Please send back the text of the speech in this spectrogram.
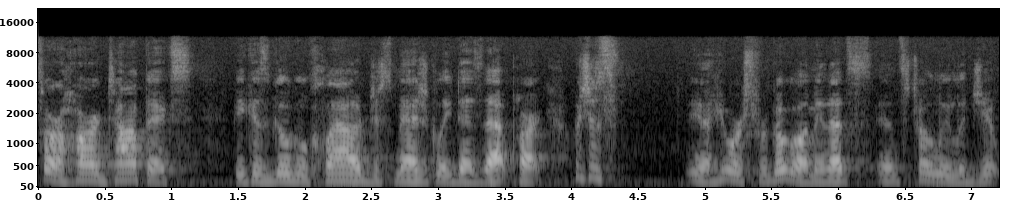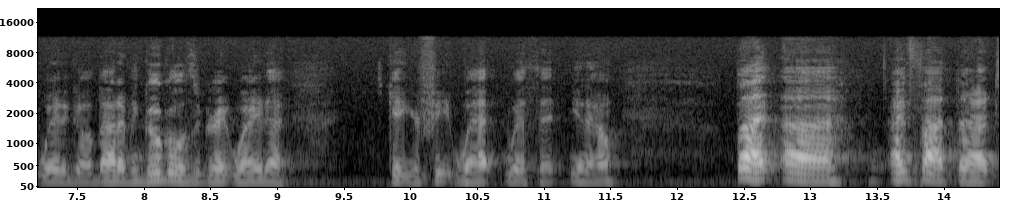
sort of hard topics because Google Cloud just magically does that part, which is, you know, he works for Google. I mean, that's it's totally legit way to go about it. I mean, Google is a great way to get your feet wet with it, you know. But uh, I've thought that,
